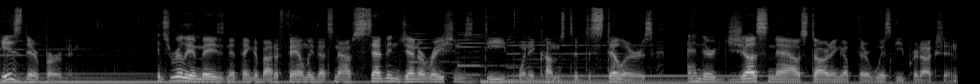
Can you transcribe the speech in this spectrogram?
is their bourbon. It's really amazing to think about a family that's now seven generations deep when it comes to distillers, and they're just now starting up their whiskey production.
